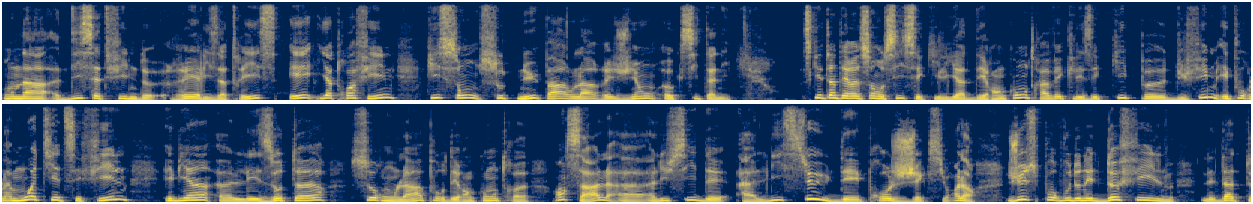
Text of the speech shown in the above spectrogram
On a 17 films de réalisatrices et il y a trois films qui sont soutenus par la région Occitanie. Ce qui est intéressant aussi, c'est qu'il y a des rencontres avec les équipes euh, du film, et pour la moitié de ces films, eh bien, euh, les auteurs seront là pour des rencontres euh, en salle à, l'issue des, projections. Alors, juste pour vous donner deux films, les dates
